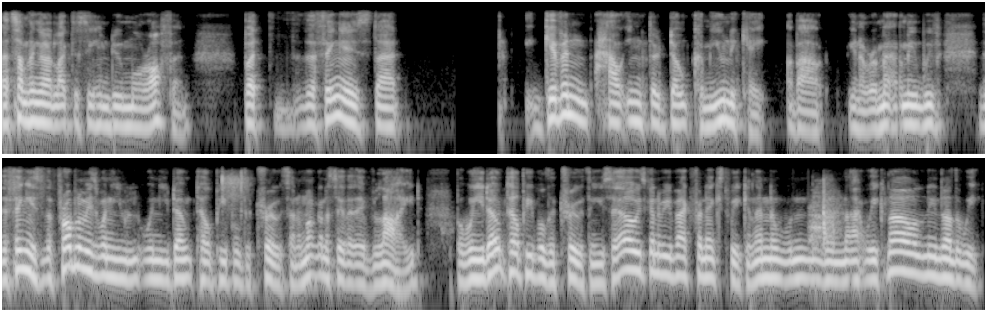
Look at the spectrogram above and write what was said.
that's something I'd like to see him do more often. But the thing is that given how Inter don't communicate about you know remember, i mean we've the thing is the problem is when you when you don't tell people the truth and i'm not going to say that they've lied but when you don't tell people the truth and you say oh he's going to be back for next week and then, then that week no we'll need another week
